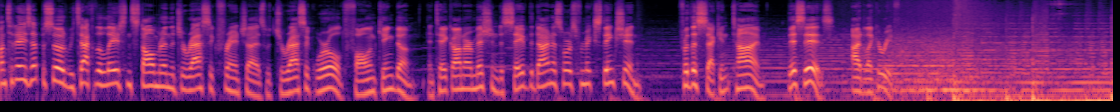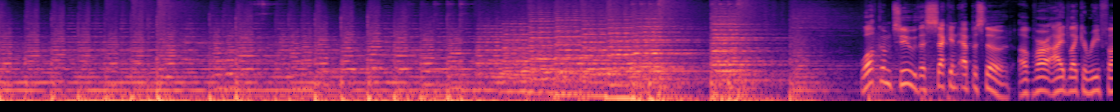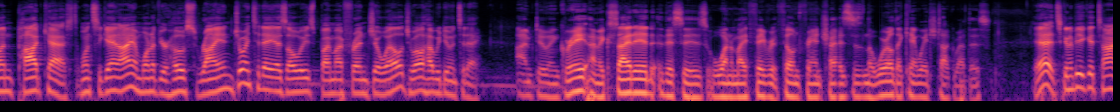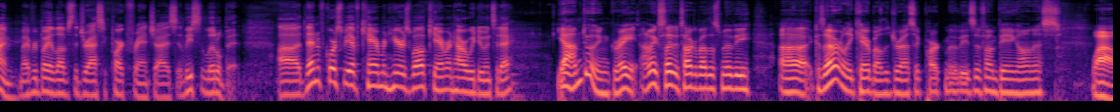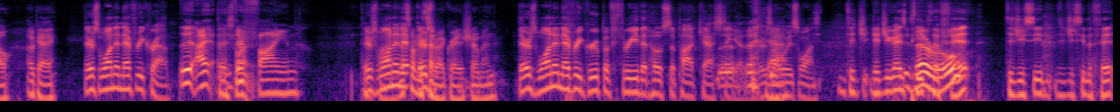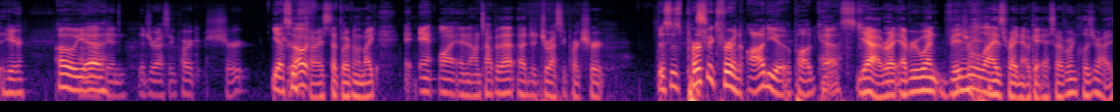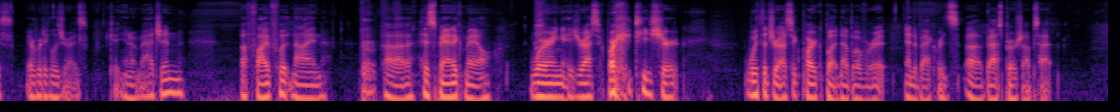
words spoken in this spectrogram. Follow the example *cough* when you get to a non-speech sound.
On today's episode, we tackle the latest installment in the Jurassic franchise with Jurassic World Fallen Kingdom and take on our mission to save the dinosaurs from extinction for the second time. This is I'd Like a Refund. Welcome to the second episode of our I'd Like a Refund podcast. Once again, I am one of your hosts, Ryan, joined today as always by my friend Joel. Joel, how are we doing today? I'm doing great. I'm excited. This is one of my favorite film franchises in the world. I can't wait to talk about this. Yeah, it's going to be a good time. Everybody loves the Jurassic Park franchise, at least a little bit. Uh, then, of course, we have Cameron here as well. Cameron, how are we doing today? Yeah, I'm doing great. I'm excited to talk about this movie because I don't really care about the Jurassic Park movies, if I'm being honest. Wow. Okay. There's one in every crowd. Uh, I, There's they're one- fine. There's Fine. one in That's it. what I said about Greatest Showman. there's one in every group of three that hosts a podcast together. There's Yeah. always one. Did you Did you guys Is peep the rule? fit? Did you see Did you see the fit here? Oh yeah, rocking the Jurassic Park shirt. yeah. So Oh, Sorry, I stepped away from the mic. And and on top of that, a Jurassic Park shirt. This is perfect for an audio podcast. Yeah, right. Everyone visualize right now. Okay, so everyone close your eyes. Everybody close your eyes. Okay, you know, imagine a five foot nine uh, Hispanic male wearing a Jurassic Park *laughs* T-shirt with a Jurassic Park button up over it and a backwards uh, Bass Pro Shops hat.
